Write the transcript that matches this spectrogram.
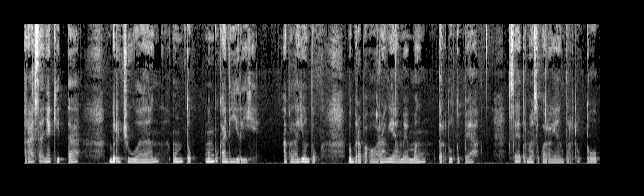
rasanya kita berjuang untuk membuka diri apalagi untuk beberapa orang yang memang tertutup ya. Saya termasuk orang yang tertutup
